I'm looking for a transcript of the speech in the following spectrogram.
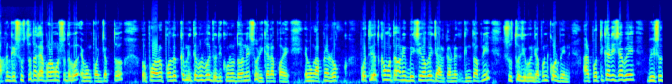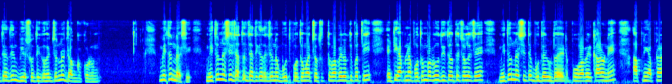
আপনাকে সুস্থ থাকার পরামর্শ দেবো এবং পর্যাপ্ত পদক্ষেপ নিতে বলব যদি কোনো ধরনের শরীর খারাপ হয় এবং আপনার রোগ প্রতিরোধ ক্ষমতা অনেক বেশি হবে, যার কারণে কিন্তু আপনি সুস্থ জীবনযাপন করবেন। আর প্রতিকার হিসাবে বৃহস্পতিবার দিন বৃহস্পতি গ্রহের জন্য যজ্ঞ করুন। মিথুন রাশি। মিথুন রাশি জাতক জাতিকাদের জন্য বুধ প্রথম আর চতুর্থ ভাবের অধিপতি। এটি আপনার প্রথমভাবে উদিত হতে চলেছে। মিথুন রাশিতে বুধের উদয়ের প্রভাবের কারণে আপনি আপনার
